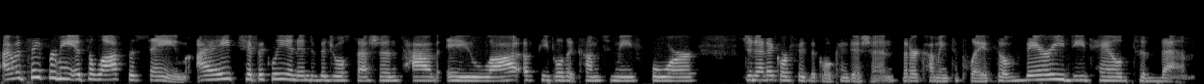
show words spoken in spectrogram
I would say for me, it's a lot the same. I typically in individual sessions have a lot of people that come to me for genetic or physical conditions that are coming to play. So very detailed to them.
